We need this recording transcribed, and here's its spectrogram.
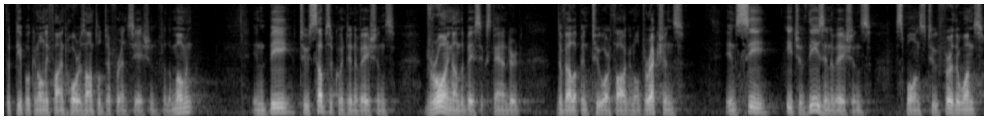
that people can only find horizontal differentiation for the moment. In B, two subsequent innovations, drawing on the basic standard, develop in two orthogonal directions. In C, each of these innovations spawns two further ones.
